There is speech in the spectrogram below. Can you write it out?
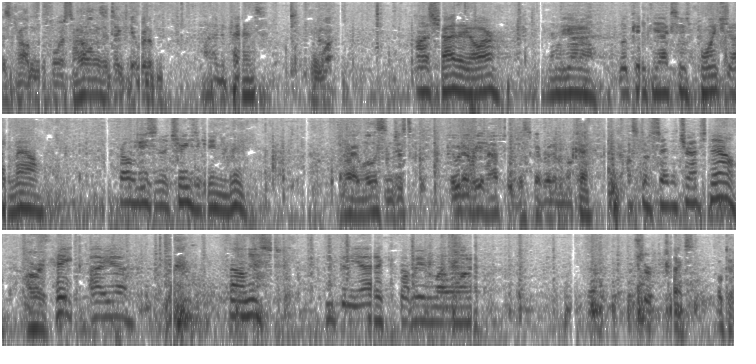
This problem before, so how long does it take to get rid of them? Uh, it depends. What? How shy they are. Then we gotta locate the access point, shut them out. Probably using the trees to get in your room. All right, well, listen, just do whatever you have to. Just get rid of them, okay? Let's go set the traps now. All right. Hey, I uh, found this deep in the attic. Thought maybe you might want it. Yeah, Sure. Thanks. Okay.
